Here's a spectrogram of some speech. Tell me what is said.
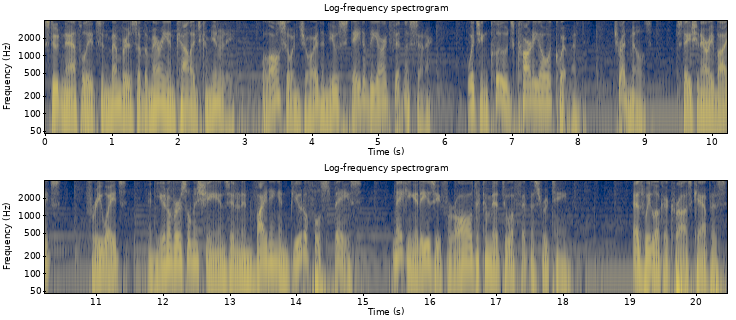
Student athletes and members of the Marian College community will also enjoy the new state-of-the-art fitness center, which includes cardio equipment, treadmills, stationary bikes, free weights, and universal machines in an inviting and beautiful space making it easy for all to commit to a fitness routine. As we look across campus,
